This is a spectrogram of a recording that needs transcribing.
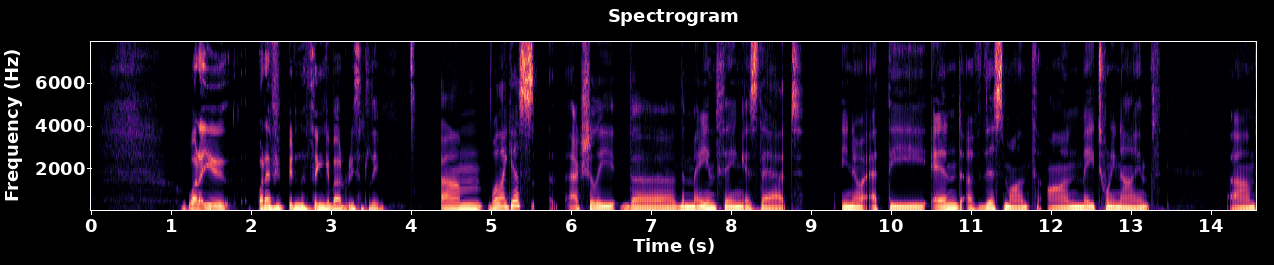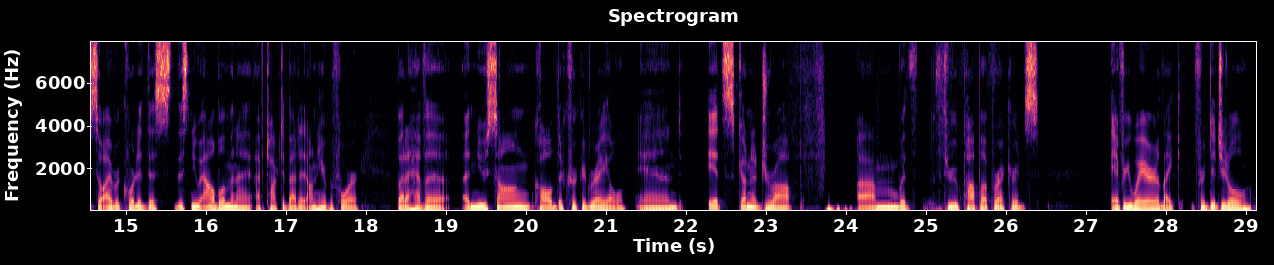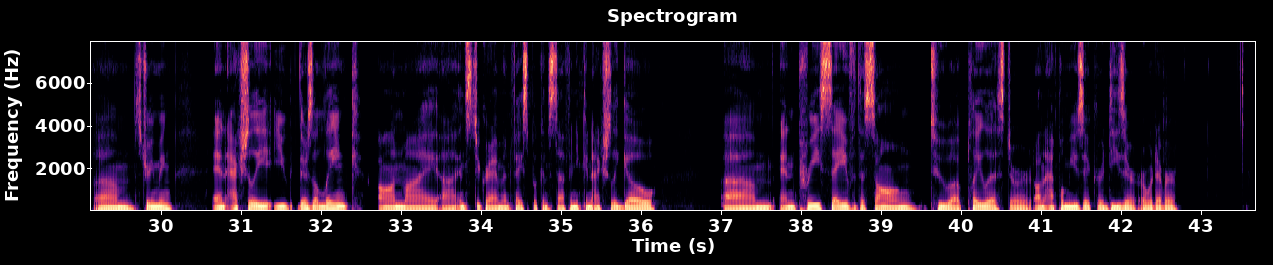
what are you what have you been thinking about recently? Um, well, I guess actually the the main thing is that you know at the end of this month on May 29th, um, so I recorded this this new album and I, I've talked about it on here before, but I have a, a new song called The Crooked Rail and it's gonna drop um, with through Pop Up Records everywhere, like for digital um, streaming. And actually, you there's a link on my uh, Instagram and Facebook and stuff, and you can actually go um, and pre-save the song to a playlist or on Apple Music or Deezer or whatever,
